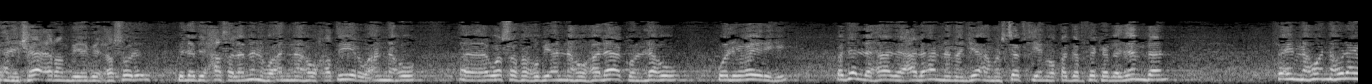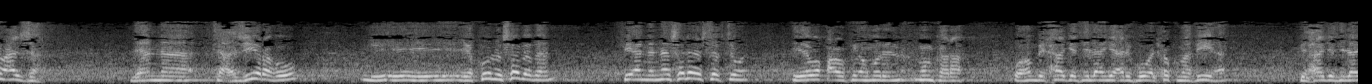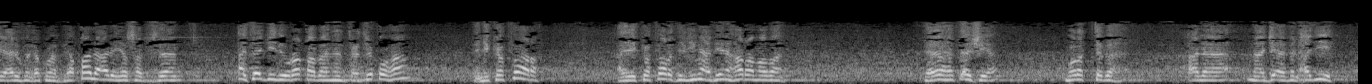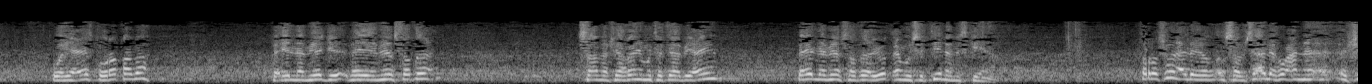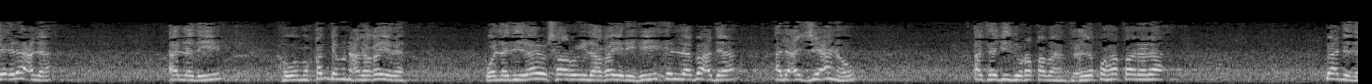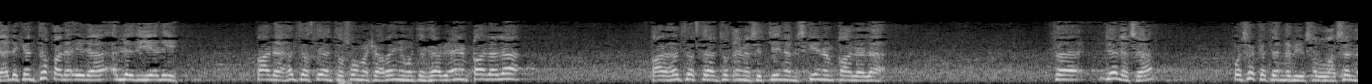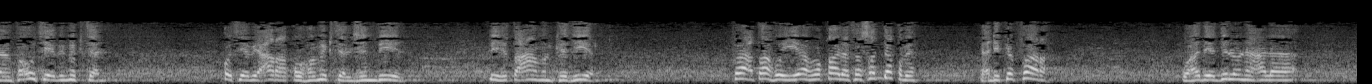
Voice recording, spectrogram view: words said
يعني شاعرا بحصول بالذي حصل منه وأنه خطير وأنه وصفه بأنه هلاك له ولغيره. فدل هذا على أن من جاء مستفتيا وقد ارتكب ذنبا فإنه أنه لا يعزر لأن تعزيره يكون سببا في أن الناس لا يستفتون إذا وقعوا في أمور منكرة وهم بحاجة أن يعرفوا الحكم فيها بحاجة أن يعرفوا الحكم فيها. قال عليه الصلاة والسلام أتجد رقبة من تعتقها؟ يعني كفارة هذه كفارة الجماع في نهار رمضان. ثلاثة أشياء مرتبة على ما جاء في الحديث وهي عتق رقبة فإن لم يجد فإن لم يستطع صام شهرين متتابعين فإن لم يستطع يطعم ستين مسكينا. فالرسول عليه الصلاة والسلام سأله عن الشيء الأعلى الذي هو مقدم على غيره والذي لا يصار إلى غيره إلا بعد العجز عنه. أتجد رقبة تعلقها قال لا. بعد ذلك انتقل إلى الذي يليه. قال هل تستطيع أن تصوم شهرين متتابعين؟ قال لا. قال هل تستطيع أن تطعم ستين مسكينا؟ قال لا. فجلس وسكت النبي صلى الله عليه وسلم فأتي بمكتل. أتي بعرق وهو مكتل زنبيل فيه طعام كثير. فأعطاه إياه وقال تصدق به. يعني كفارة. وهذا يدلنا على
